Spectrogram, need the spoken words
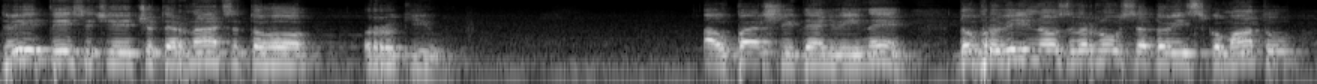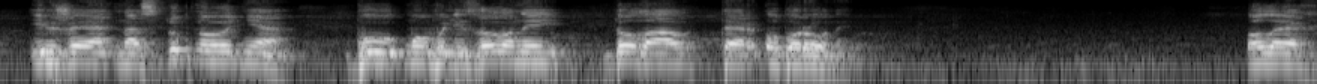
2013-2014 років. А в перший день війни добровільно звернувся до військкомату і вже наступного дня був мобілізований до лав тероборони. Олег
